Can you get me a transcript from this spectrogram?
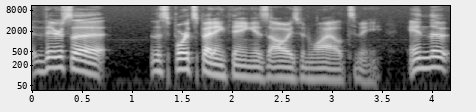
there's a the sports betting thing has always been wild to me. And the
